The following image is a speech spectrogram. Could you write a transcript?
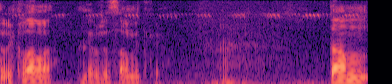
Реклама, я вже сам відкрив. Там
